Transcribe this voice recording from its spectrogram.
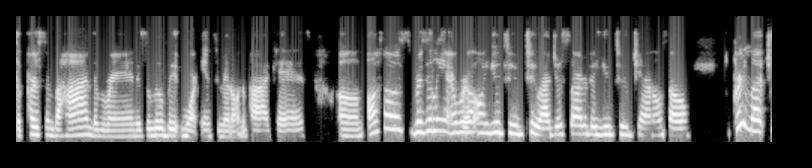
the person behind the brand is a little bit more intimate on the podcast. Um, also, it's Resilient and Real on YouTube too. I just started a YouTube channel, so pretty much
